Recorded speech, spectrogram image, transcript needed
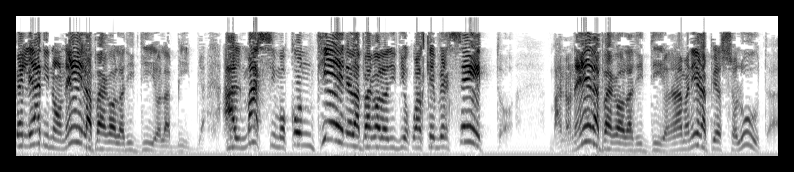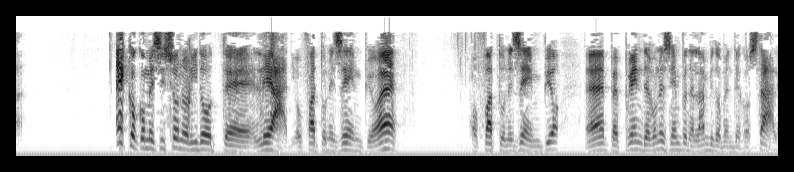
Per le Adi non è la parola di Dio la Bibbia, al massimo contiene la parola di Dio, qualche versetto, ma non è la parola di Dio nella maniera più assoluta. Ecco come si sono ridotte le Adi, ho fatto un esempio, eh? Ho fatto un esempio eh, per prendere un esempio nell'ambito pentecostale.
